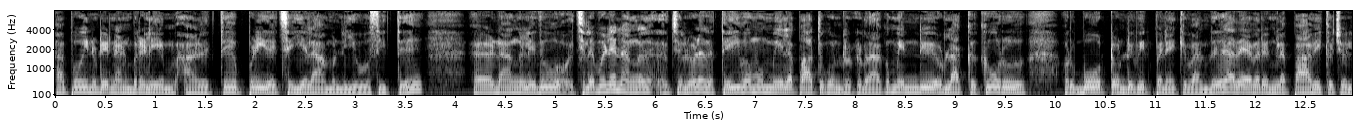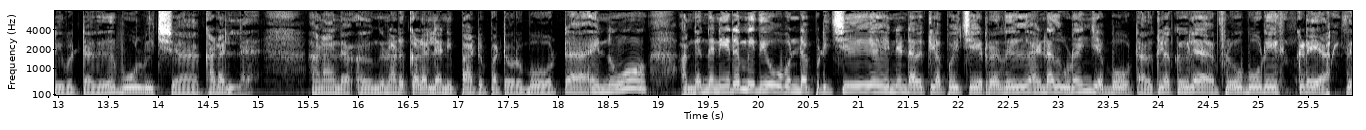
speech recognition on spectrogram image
அப்போது என்னுடைய நண்பர்களையும் அழைத்து எப்படி இதை செய்யலாம்னு யோசித்து நாங்கள் ஏதோ சில வேளை நாங்கள் சில வேளை தெய்வமும் மேலே பார்த்து கொண்டிருக்கிறதாகவும் என்னுடைய அக்குக்கு ஒரு ஒரு போட் ஒன்று விற்பனைக்கு வந்து அதை அவர் எங்களை பாவிக்க சொல்லிவிட்டது வூல்விச் கடலில். ஆனால் அந்த அங்கே நடுக்கடலில் நிப்பாட்டப்பட்ட ஒரு போட் இன்னும் அந்தந்த நேரம் எதையோ ஒவ்வொண்டை பிடிச்சு என்னென்ன அதுக்குள்ளே போய் சேர்றது ரெண்டாவது உடைஞ்ச போட் அதுக்குள்ளே கீழே ஃப்ளோ போர்டே கிடையாது.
